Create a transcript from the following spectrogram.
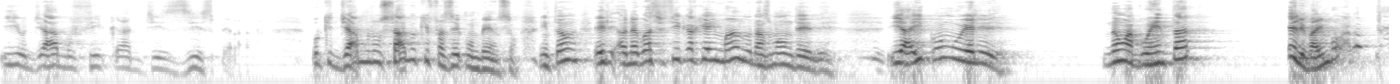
e o diabo fica desesperado. Porque o diabo não sabe o que fazer com bênção. Então, ele, o negócio fica queimando nas mãos dele. E aí, como ele não aguenta, ele vai embora.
